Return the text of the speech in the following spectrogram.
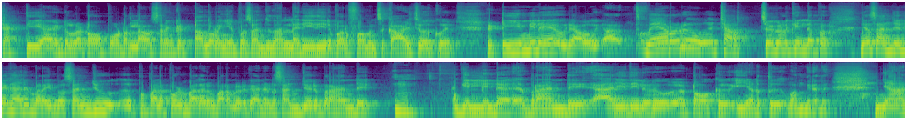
ശക്തിയായിട്ടുള്ള ടോപ്പ് ഓർഡറിൽ അവസരം കിട്ടാൻ തുടങ്ങിയപ്പോൾ സഞ്ജു നല്ല രീതിയിൽ പെർഫോമൻസ് കാഴ്ചവെക്കുകയും ടീമിലെ ഒരു വേറൊരു ചർച്ചകൾക്കില്ല. ഇപ്പൊ ഞാൻ സഞ്ജുവിന്റെ കാര്യം പറയുമ്പോൾ സഞ്ജു ഇപ്പൊ പലപ്പോഴും പലരും പറഞ്ഞൊരു കാര്യമാണ് സഞ്ജു ഒരു ബ്രാൻഡ് ഗില്ലിന്റെ ബ്രാൻഡ് ആ രീതിയിലൊരു ടോക്ക് ഈ അടുത്ത് വന്നിരുന്നത് ഞാൻ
